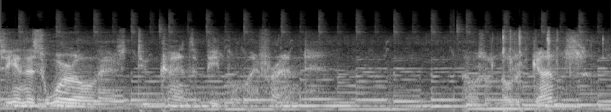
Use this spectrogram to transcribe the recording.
See, in this world, there's two kinds of people, my friend. Those with loaded guns,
